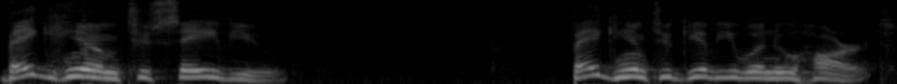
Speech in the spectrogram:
beg Him to save you, beg Him to give you a new heart.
